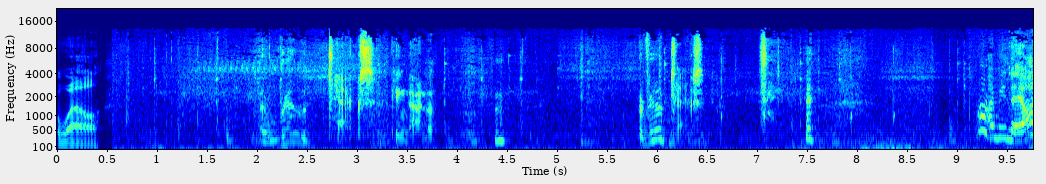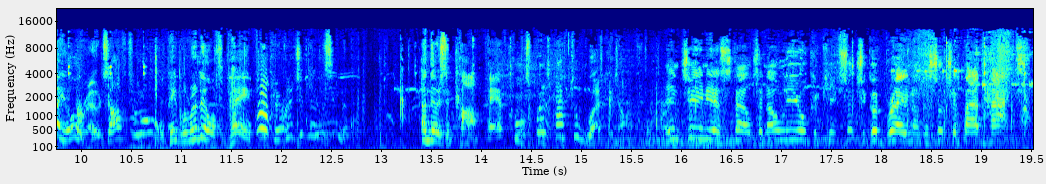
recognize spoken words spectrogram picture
well. A road tax, King Arnold. Hmm? A road tax. I mean, they are your roads after all. People really ought to pay for the privilege of using them. And those that can't pay, of course, will have to work it off. Ingenious, Felton. Only you could keep such a good brain under such a bad hat.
